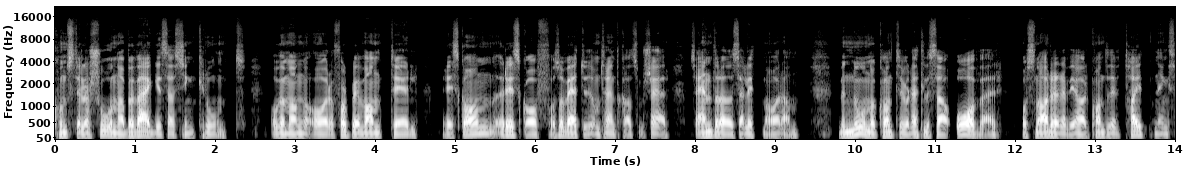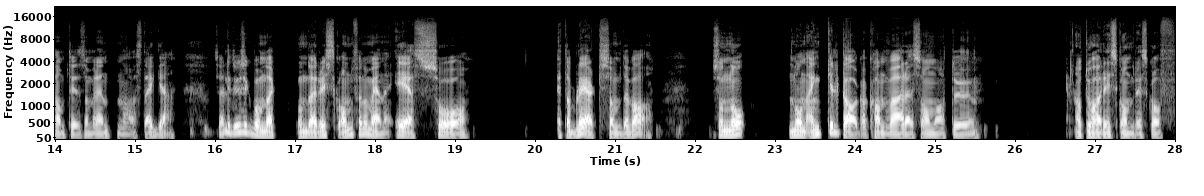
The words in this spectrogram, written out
konstellasjoner, beveger seg synkront over mange år. Og folk blir vant til risk on, risk off, og så vet du omtrent hva som skjer. Så endrer det seg litt med årene. Men nå når kvantitative lettelser er over, og snarere vi har quantitative tightening samtidig som renten har steget. Så jeg er litt usikker på om det, om det risk on-fenomenet er så etablert som det var. Så no, noen enkeltdager kan være sånn at du, at du har risk on, risk off.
